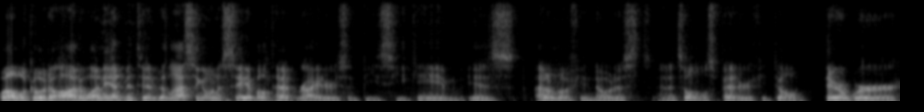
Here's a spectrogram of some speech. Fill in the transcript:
Well, we'll go to Ottawa and Edmonton, but last thing I want to say about that Riders and BC game is I don't know if you noticed, and it's almost better if you don't. There were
